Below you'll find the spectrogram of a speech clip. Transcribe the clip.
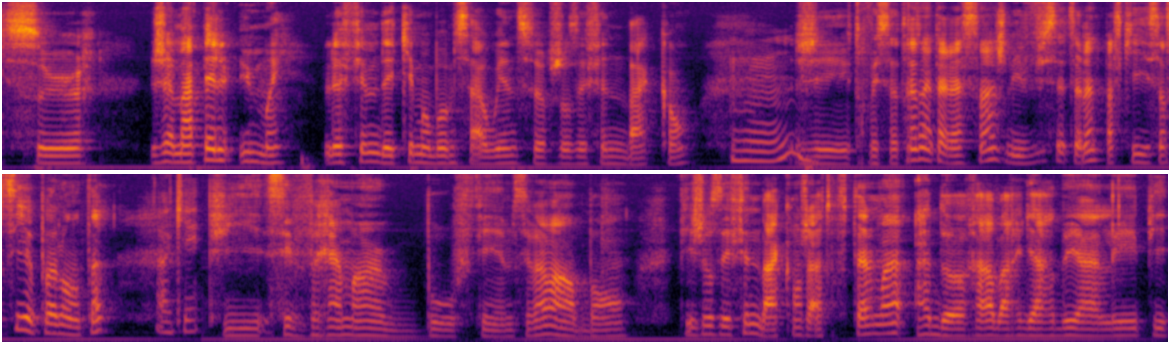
sur Je m'appelle Humain, le film de Kim Obum Sawin sur Joséphine Bacon. Mhm. J'ai trouvé ça très intéressant. Je l'ai vu cette semaine parce qu'il est sorti il y a pas longtemps. Ok. Puis c'est vraiment un beau film. C'est vraiment bon. Puis Joséphine Bacon, je la trouve tellement adorable à regarder aller. Puis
